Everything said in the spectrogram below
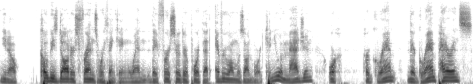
you know, Kobe's daughter's friends were thinking when they first heard the report that everyone was on board. Can you imagine? Or her grand their grandparents,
